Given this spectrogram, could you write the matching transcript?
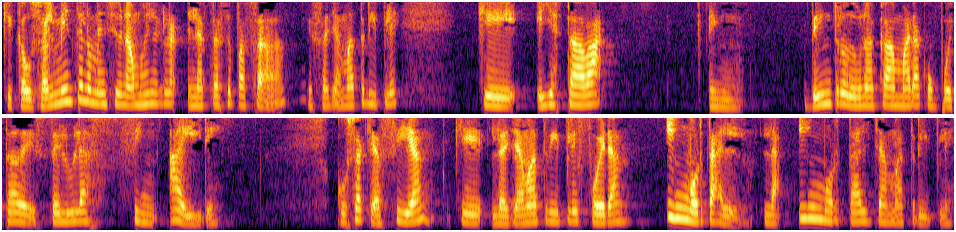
que causalmente lo mencionamos en la, clase pasada, esa llama triple, que ella estaba en, dentro de una cámara compuesta de células sin aire, cosa que hacía que la llama triple fuera inmortal, la inmortal llama triple.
